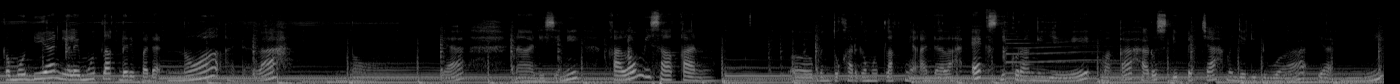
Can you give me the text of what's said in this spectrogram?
Kemudian nilai mutlak daripada 0 adalah 0 ya. Nah di sini kalau misalkan e, bentuk harga mutlaknya adalah X dikurangi Y, maka harus dipecah menjadi dua, yakni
